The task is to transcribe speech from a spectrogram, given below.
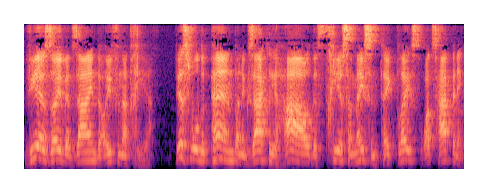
via zoivet zayin oifen This will depend on exactly how the tchias mason take place, what's happening.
